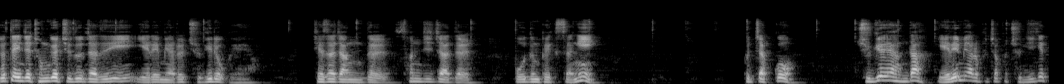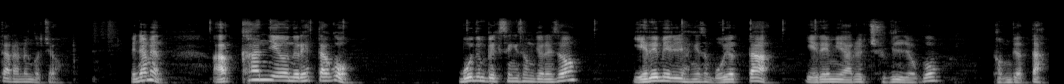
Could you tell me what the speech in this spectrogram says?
이때 이제 종교 지도자들이 예레미야를 죽이려고 해요. 제사장들, 선지자들, 모든 백성이 붙잡고 죽여야 한다. 예레미야를 붙잡고 죽이겠다라는 거죠. 왜냐하면 악한 예언을 했다고 모든 백성이 성전에서 예레미야를 향해서 모였다. 예레미야를 죽이려고 덤볐다.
